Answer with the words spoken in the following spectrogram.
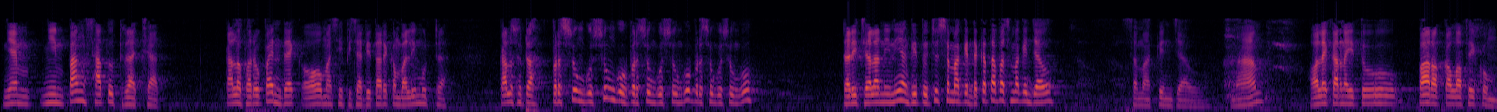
Nyimpang satu derajat. Kalau baru pendek, oh masih bisa ditarik kembali mudah. Kalau sudah bersungguh-sungguh, bersungguh-sungguh, bersungguh-sungguh. Dari jalan ini yang dituju semakin dekat apa semakin jauh? Semakin jauh. Nah, oleh karena itu, barakallahu fikum.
